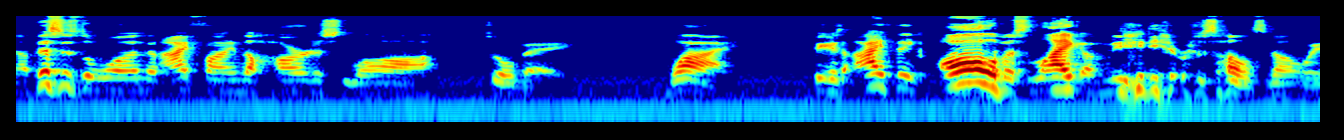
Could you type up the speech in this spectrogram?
Now, this is the one that I find the hardest law to obey. Why? Because I think all of us like immediate results, don't we?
